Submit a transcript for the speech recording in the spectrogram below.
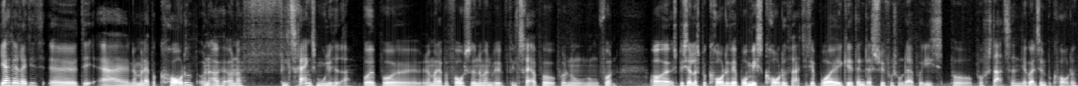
Ja, det er rigtigt. Øh, det er, når man er på kortet under, under filtreringsmuligheder. Både på, øh, når man er på forsiden, når man vil filtrere på, på nogle, nogle fund. Og øh, specielt også på kortet. Jeg bruger mest kortet faktisk. Jeg bruger ikke den der søgefunktion, der er på, is, på, på startsiden. Jeg går altid ind på kortet.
